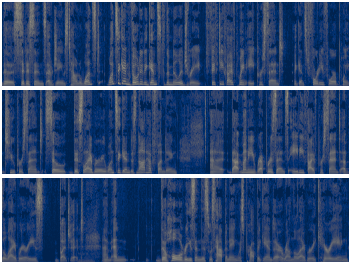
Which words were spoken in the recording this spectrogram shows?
the citizens of Jamestown once once again voted against the millage rate, 55.8% against 44.2%. So this library once again does not have funding. Uh, that money represents 85% of the library's budget. Mm-hmm. Um, and the whole reason this was happening was propaganda around the library carrying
